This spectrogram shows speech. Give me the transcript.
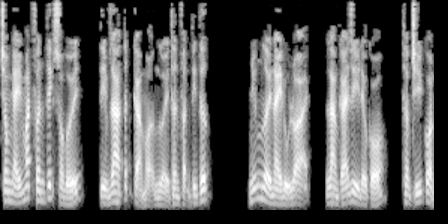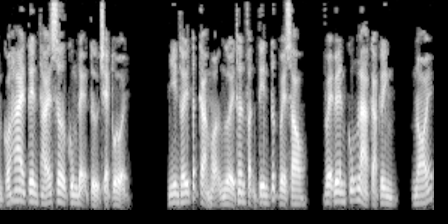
trong nháy mắt phân tích so với, tìm ra tất cả mọi người thân phận tin tức. Những người này đủ loại, làm cái gì đều có, thậm chí còn có hai tên thái sơ cung đệ tử trẻ tuổi nhìn thấy tất cả mọi người thân phận tin tức về sau, vệ uyên cũng là cả kinh, nói,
